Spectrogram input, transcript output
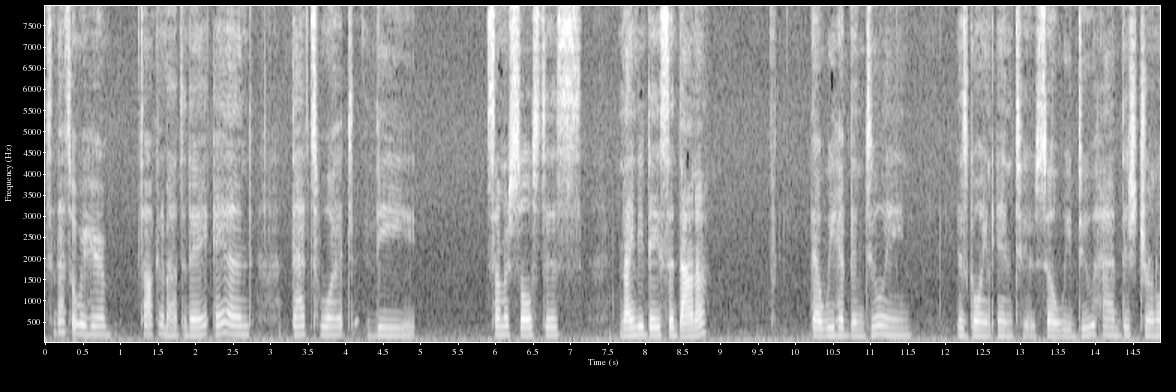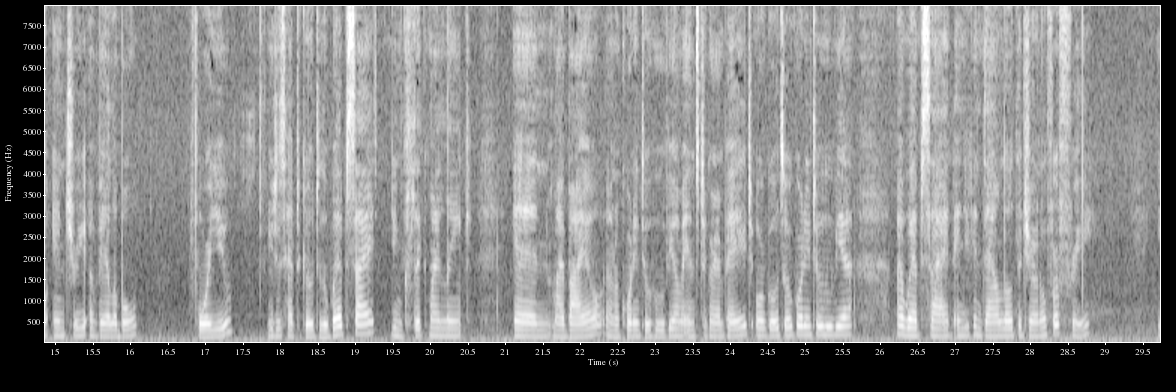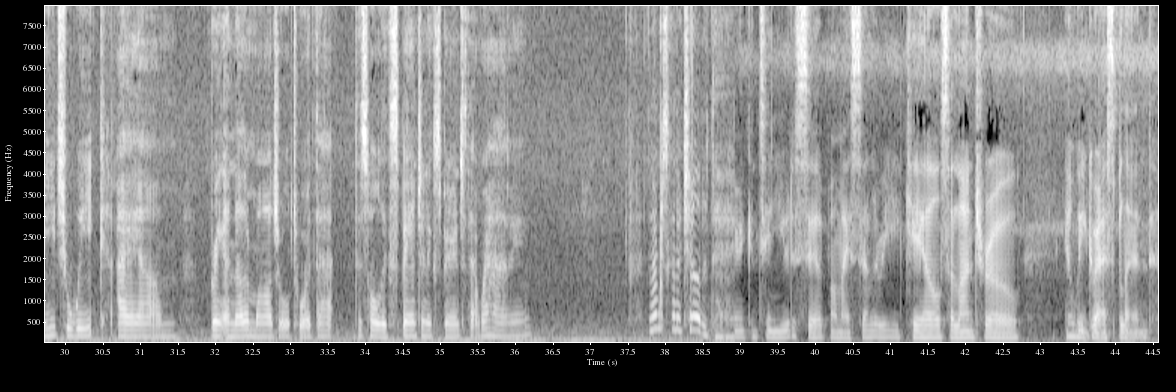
So that's what we're here talking about today, and that's what the summer solstice 90 day sadhana that we have been doing is going into. So we do have this journal entry available for you. You just have to go to the website. You can click my link in my bio on According to Ahuvia, my Instagram page, or go to According to Ahuvia, my website, and you can download the journal for free. Each week, I um, bring another module toward that this whole expansion experience that we're having. And I'm just going to chill today. And continue to sip on my celery, kale, cilantro, and wheatgrass blend.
